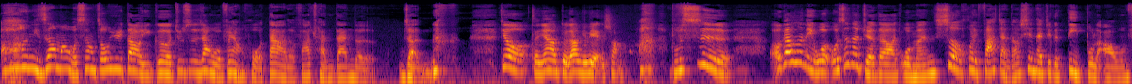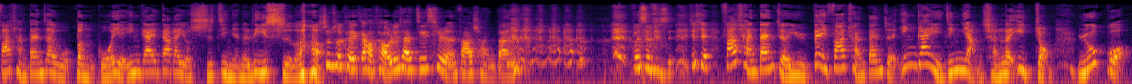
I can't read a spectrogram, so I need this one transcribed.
哦，你知道吗？我上周遇到一个就是让我非常火大的发传单的人，就怎样怼到你脸上？不是。我告诉你，我我真的觉得我们社会发展到现在这个地步了啊！我们发传单在我本国也应该大概有十几年的历史了。是不是可以考考虑一下机器人发传单？不是不是，就是发传单者与被发传单者应该已经养成了一种，如果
